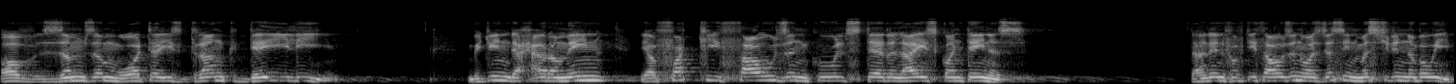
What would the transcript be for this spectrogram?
of Zamzam water is drunk daily. Between the Haramain, there are 40,000 cool sterilized containers. The 150,000 was just in Masjid al-Nabawi.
